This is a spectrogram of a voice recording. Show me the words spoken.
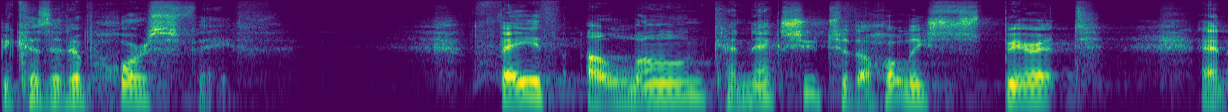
because it abhors faith. Faith alone connects you to the Holy Spirit, and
